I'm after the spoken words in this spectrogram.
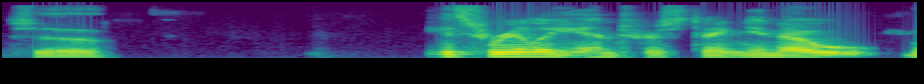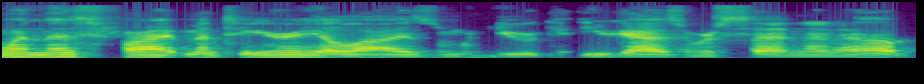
So it's really interesting. You know, when this fight materialized, when you you guys were setting it up,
